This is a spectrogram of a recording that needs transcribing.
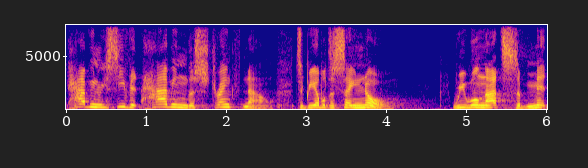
having received it, having the strength now to be able to say, No, we will not submit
